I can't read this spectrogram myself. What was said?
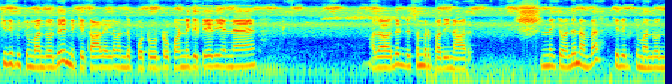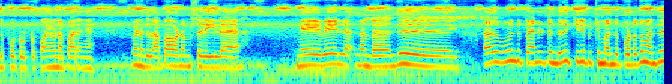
கிரிப்பிச்சி மருந்து வந்து இன்றைக்கி காலையில் வந்து போட்டு விட்ருக்கோம் இன்றைக்கி தேதி என்ன? அதாவது டிசம்பர் பதினாறு. இன்னைக்கு வந்து நம்ம கிரிப்பிச்சி மருந்து வந்து போட்டு விட்ருக்கோம் இவனை பாருங்கள் இவனுக்கு தான்ப்பா உடம்பு சரியில்லை. மேயவே இல்லை. நம்ம வந்து அதாவது உளுந்து பேனிட்டு இருந்தது கிரிப்பிச்சி மருந்து போட்டதும் வந்து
